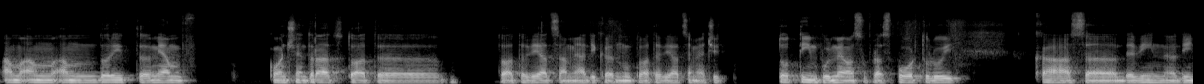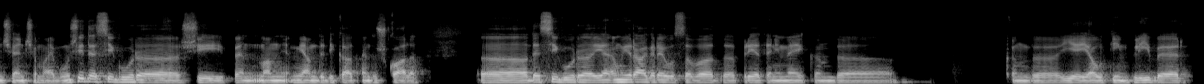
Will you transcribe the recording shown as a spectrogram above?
am, am, am dorit, mi-am concentrat toată, toată viața mea, adică nu toată viața mea, ci tot timpul meu asupra sportului ca să devin din ce în ce mai bun. Și desigur și mi-am dedicat pentru școală. Uh, desigur, îmi era greu să văd prietenii mei când când uh, ei au timp liber,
